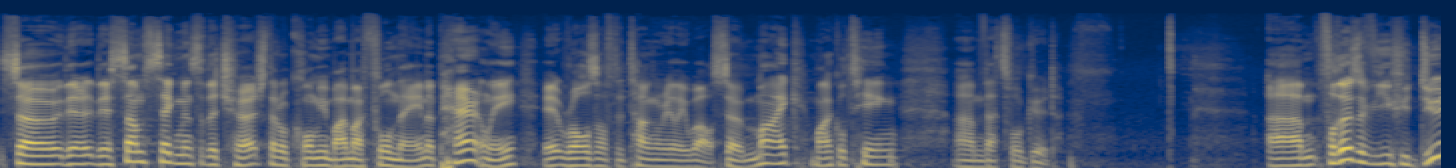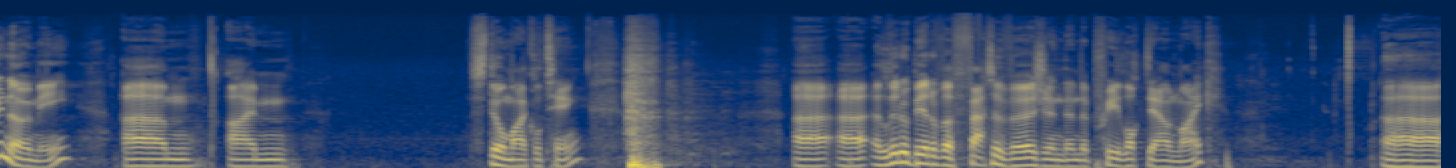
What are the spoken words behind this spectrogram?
So there, there's some segments of the church that will call me by my full name. Apparently, it rolls off the tongue really well. So Mike, Michael Ting, um, that's all good. Um, for those of you who do know me, um, I'm still Michael Ting. uh, uh, a little bit of a fatter version than the pre lockdown Mike. Uh,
